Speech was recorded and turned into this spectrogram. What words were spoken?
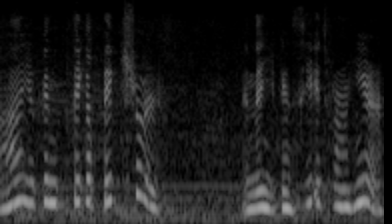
Ah, you can take a picture. And then you can see it from here.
